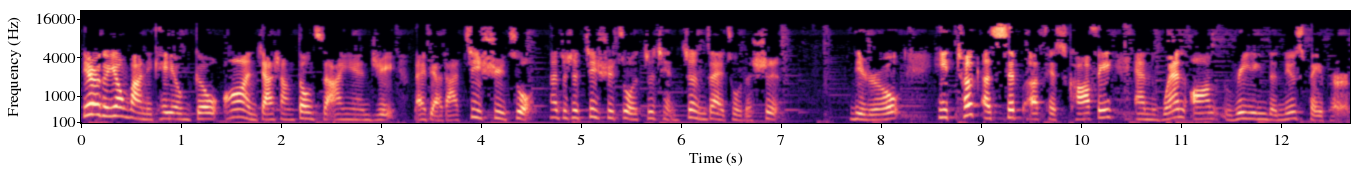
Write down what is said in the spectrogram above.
第二个用法，你可以用 go on 加上动词 ing 来表达继续做，那就是继续做之前正在做的事。例如，He took a sip of his coffee and went on reading the newspaper。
